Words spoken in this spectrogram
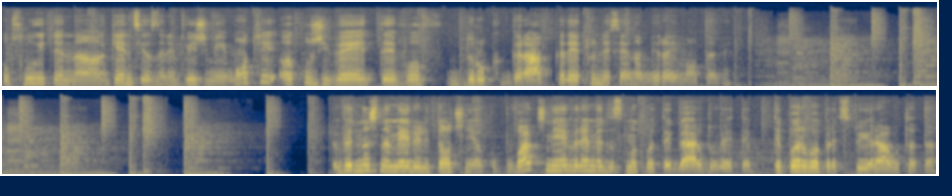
услугите на агенция за недвижими имоти, ако живеете в друг град, където не се намира имота ви. Веднъж намерили точния купувач, не е време да смъквате гардовете. Те първа предстои работата.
